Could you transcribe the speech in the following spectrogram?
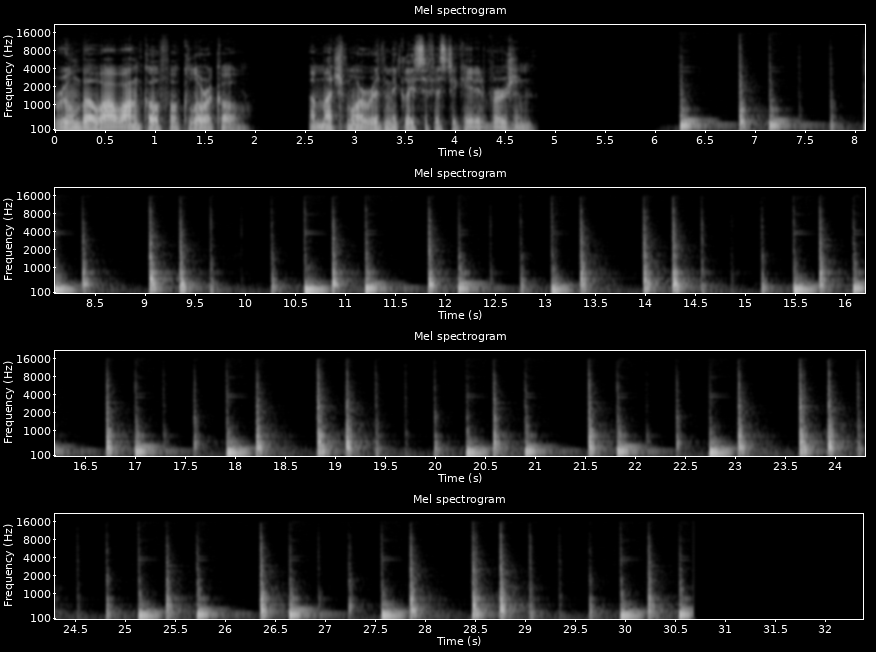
Rumba Wawanko Folklorico, a much more rhythmically sophisticated version.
